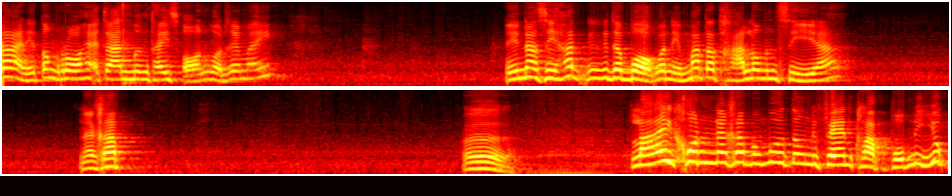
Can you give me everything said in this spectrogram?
ได้นี่ต้องรอให้อาจารย์เมืองไทยสอนก่อนใช่ไหมนี่นาซีฮัตก็จะบอกว่านี่มาตรฐานเรามันเสียนะครับเออหลายคนนะครับผมพูดตรงนี้แฟนคลับผมนี่ยก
